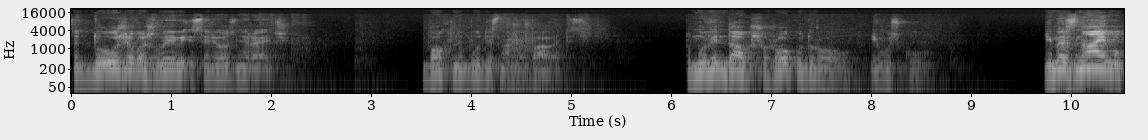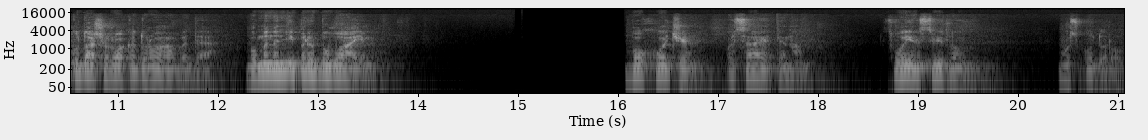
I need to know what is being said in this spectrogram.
Це дуже важливі і серйозні речі. Бог не буде з нами бавитися. Тому Він дав широку дорогу і вузьку. І ми знаємо, куди широка дорога веде, бо ми на ній перебуваємо. Бог хоче осяяти нам своїм світлом вузьку дорогу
